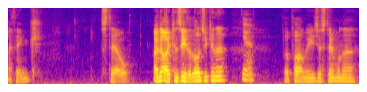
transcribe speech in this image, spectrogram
I think. Still, I know I can see the logic in it, yeah but part of me just don't want to.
